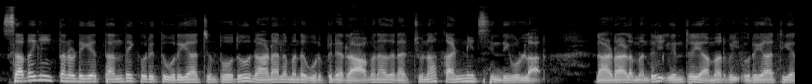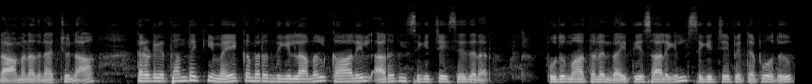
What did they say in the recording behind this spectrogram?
சபையில் தன்னுடைய தந்தை குறித்து உரையாற்றும் போது நாடாளுமன்ற உறுப்பினர் ராமநாதன் அர்ச்சுனா கண்ணீர் சிந்தியுள்ளார். நாடாளுமன்றில் இன்றைய அமர்வில் உரையாற்றிய ராமநாதன் அர்ச்சுனா தன்னுடைய தந்தைக்கு மயக்க மருந்து இல்லாமல் காலில் அறுவை சிகிச்சை செய்தனர். புதுமாத்தளன் வைத்தியசாலையில் சிகிச்சை பெற்றபோது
